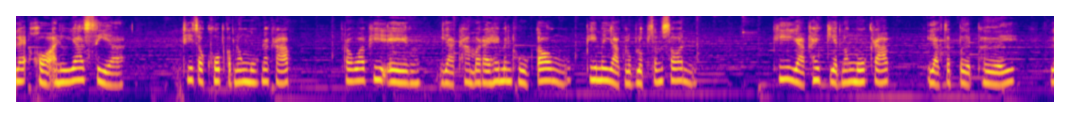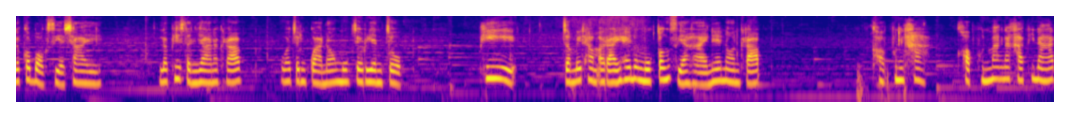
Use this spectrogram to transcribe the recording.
และขออนุญาตเสีย ที่จะคบกับน้องมุกนะครับ เพราะว่าพี่เองอยากทำอะไรให้มันถูกต้อง พี่ไม่อยากหลบๆซ่อนๆ พี่อยากให้เกียรติน้องมุกครับ อยากจะเปิดเผย แล้วก็บอกเสียชัย แล้วพี่สัญญานะครับ ว่าจนกว่าน้องมุกจะเรียนจบ พี่จะไม่ทำอะไรให้น้องมุกต้องเสียหายแน่นอนครับ ขอบคุณค่ะ ขอบคุณมากนะคะพี่นัท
